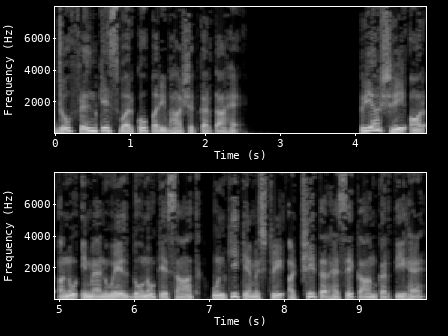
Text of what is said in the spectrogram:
जो फ़िल्म के स्वर को परिभाषित करता है। प्रिया, श्री और अनु इमैनुएल दोनों के साथ उनकी केमिस्ट्री अच्छी तरह से काम करती है,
